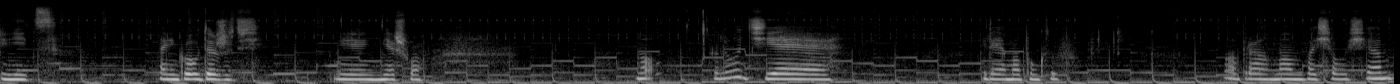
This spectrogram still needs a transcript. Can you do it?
i nic. Ani go uderzyć nie, nie szło. No, ludzie. Ile ja mam punktów? Dobra, mam 28.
